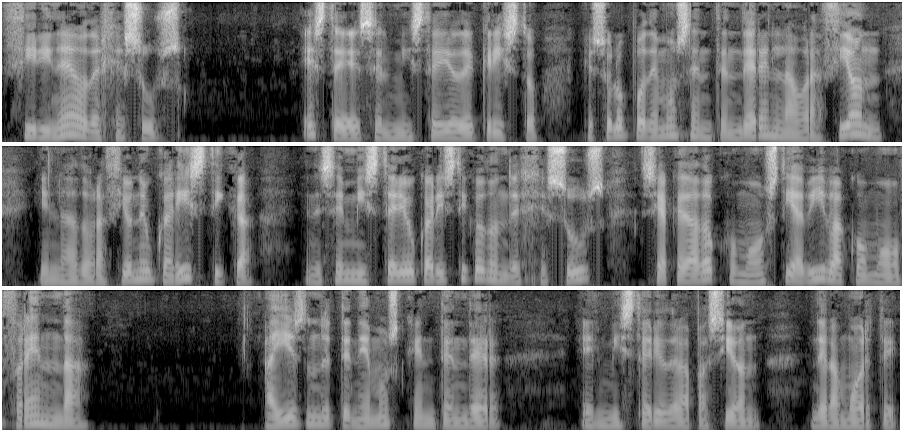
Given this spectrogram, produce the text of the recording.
cirineo de Jesús. Este es el misterio de Cristo que sólo podemos entender en la oración y en la adoración eucarística, en ese misterio eucarístico donde Jesús se ha quedado como hostia viva, como ofrenda. Ahí es donde tenemos que entender el misterio de la pasión, de la muerte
